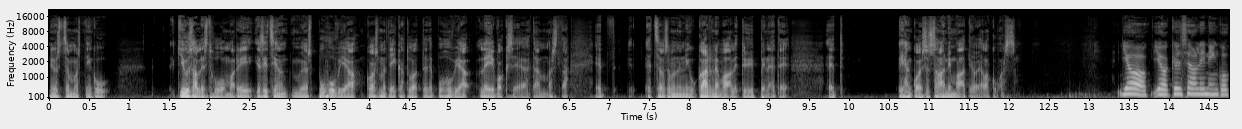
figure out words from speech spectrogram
niin just semmoista niin kuin kiusallista huumoria, ja sitten siinä on myös puhuvia kosmetiikkatuotteita, puhuvia leivoksia ja tämmöistä, että et se on semmoinen niin karnevaalityyppinen, että et, ihan kuin animaatioelokuvassa. Joo, joo, kyllä se oli niinku,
